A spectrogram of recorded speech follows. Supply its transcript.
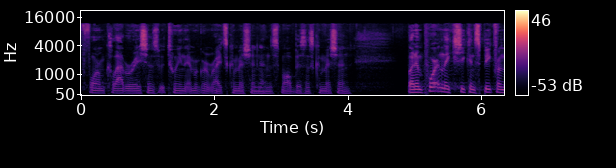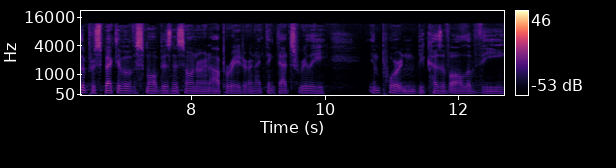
form collaborations between the Immigrant Rights Commission and the Small Business Commission. But importantly, she can speak from the perspective of a small business owner and operator, and I think that's really important because of all of the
